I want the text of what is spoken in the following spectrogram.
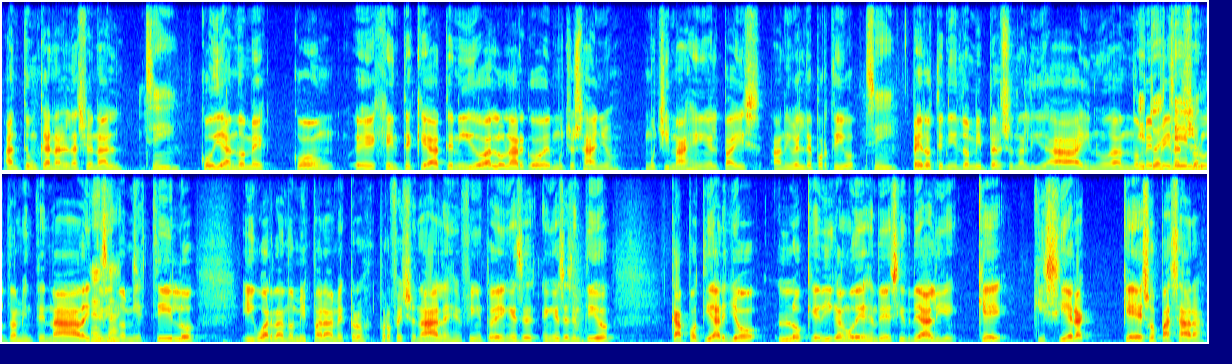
ante un canal nacional, sí. codiándome con eh, gente que ha tenido a lo largo de muchos años mucha imagen en el país a nivel deportivo, pero teniendo mi personalidad y no dándome pena absolutamente nada y teniendo mi estilo y guardando mis parámetros profesionales, en fin. Entonces, en ese, en ese sentido, capotear yo lo que digan o dejen de decir de alguien que quisiera que eso pasara,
